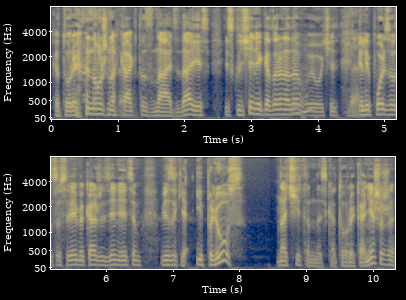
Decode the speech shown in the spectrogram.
которые нужно да. как-то знать, да, есть исключения, которые надо uh-huh. выучить, да. или пользоваться все время, каждый день этим в языке. И плюс начитанность которой, конечно же,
